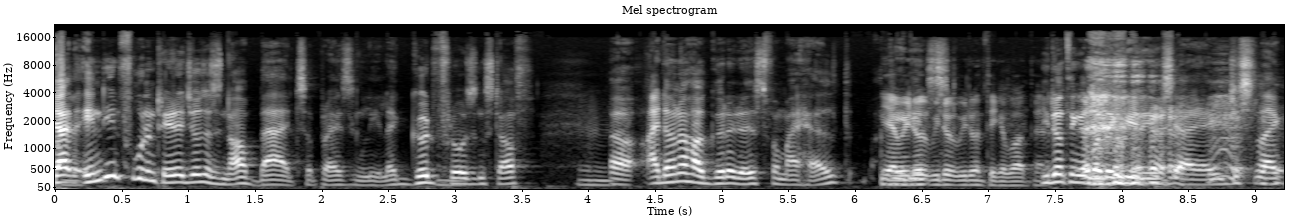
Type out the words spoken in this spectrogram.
Yeah, the Indian food in Trader Joe's is not bad, surprisingly. Like good Mm. frozen stuff. Mhm. Uh, I don't know how good it is for my health. yeah, we don't, we don't, we don't think about that. You don't think about the ingredients, yeah, yeah. You just like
